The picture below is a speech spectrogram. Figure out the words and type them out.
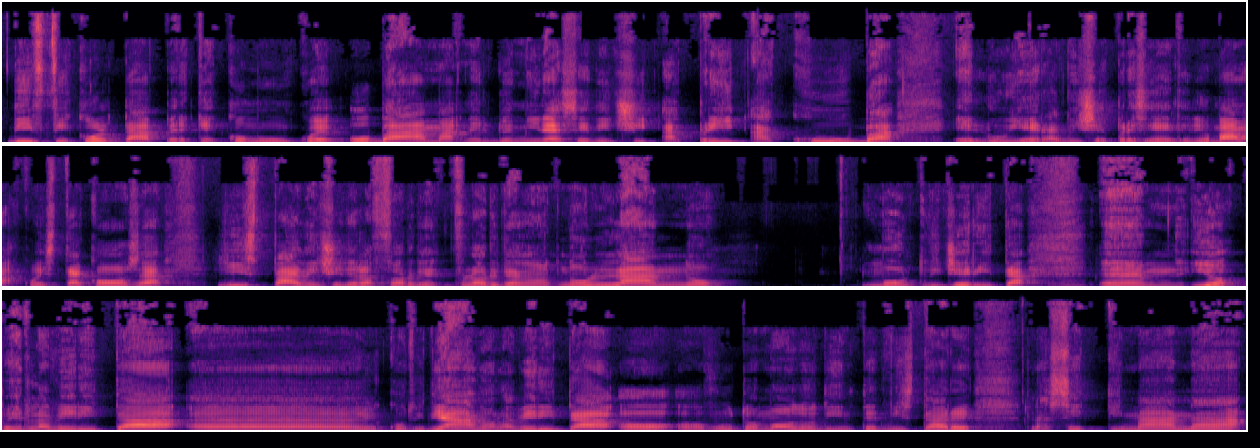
difficoltà perché comunque Obama nel 2016 aprì a Cuba e lui era vicepresidente di Obama. Questa cosa gli ispanici della Florida non, l'hanno molto digerita. Eh, io per la verità eh, quotidiano, la verità, ho, ho, avuto modo di intervistare la settimana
